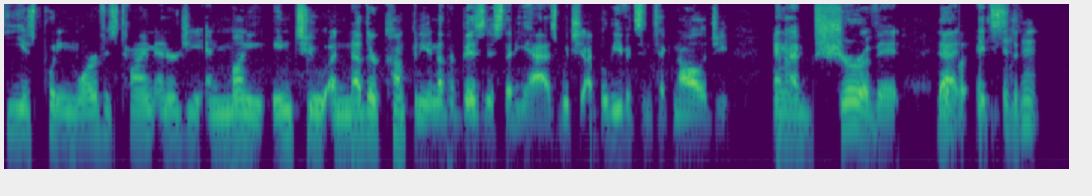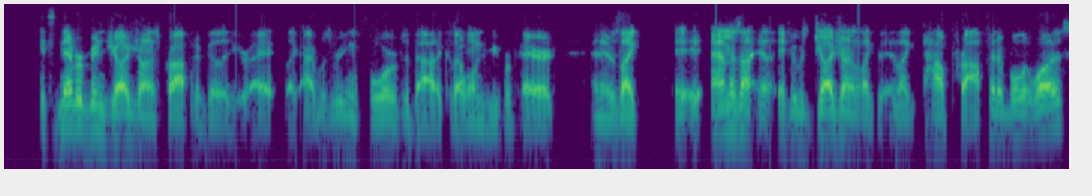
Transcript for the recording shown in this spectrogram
he is putting more of his time, energy, and money into another company, another business that he has, which I believe it's in technology. And I'm sure of it that but it's, it's the, it's never been judged on its profitability, right? Like I was reading Forbes about it because I wanted to be prepared, and it was like it, Amazon. If it was judged on like like how profitable it was,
